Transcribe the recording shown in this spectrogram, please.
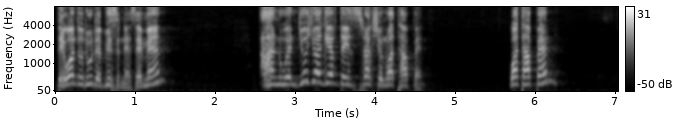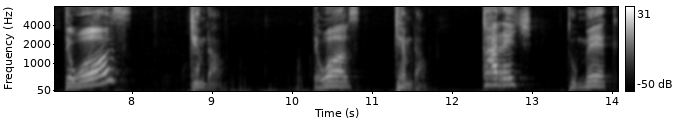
They want to do the business. Amen? And when Joshua gave the instruction, what happened? What happened? The walls came down. The walls came down. Courage to make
